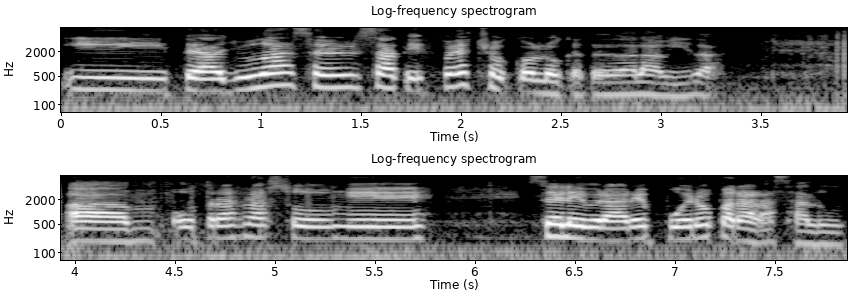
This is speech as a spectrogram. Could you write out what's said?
y te ayuda a ser satisfecho con lo que te da la vida. Otra razón es celebrar es bueno para la salud.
